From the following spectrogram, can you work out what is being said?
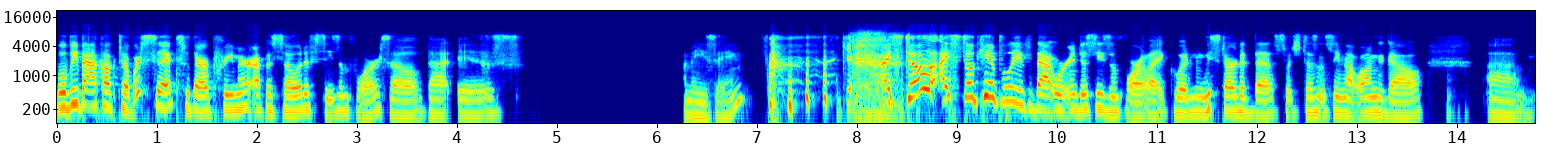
we'll be back October 6th with our premiere episode of season four. So that is amazing. I still I still can't believe that we're into season four. Like when we started this, which doesn't seem that long ago. Um,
